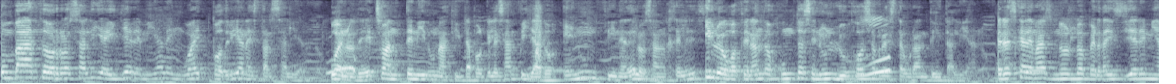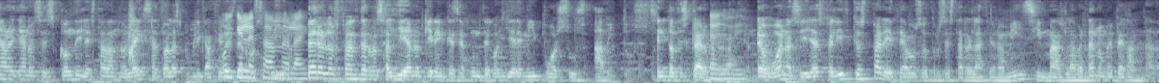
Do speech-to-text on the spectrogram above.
Bombazo, Rosalía y Jeremy Allen White podrían estar saliendo. Bueno, de hecho han tenido una cita porque les han pillado en un cine de Los Ángeles y luego cenando juntos en un lujoso restaurante italiano. Pero es que además no os lo perdáis, Jeremy ahora ya no se esconde y le está dando likes a todas las publicaciones Uy, que de le está dando likes. Pero los fans de Rosalía no quieren que se junte con Jeremy por sus hábitos. Entonces, claro, Ay, relación. ay. Pero bueno, si ella es feliz, ¿qué os parece a vosotros esta relación? A mí, sin más, la verdad no me pegan nada.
